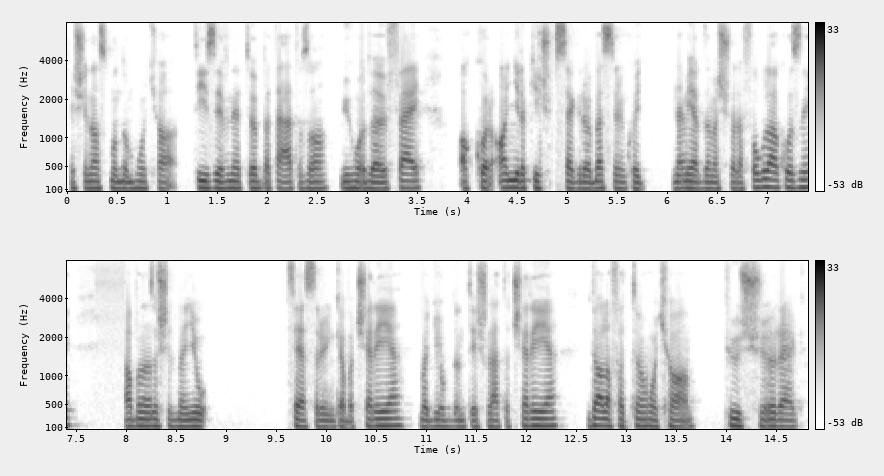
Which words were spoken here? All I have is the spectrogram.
és én azt mondom, hogy ha tíz évnél többet állt az a műholdvevő fej, akkor annyira kis összegről beszélünk, hogy nem érdemes vele foglalkozni. Abban az esetben jó célszerű inkább a cseréje, vagy jobb döntés lehet a cseréje, de alapvetően, hogyha külsőreg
